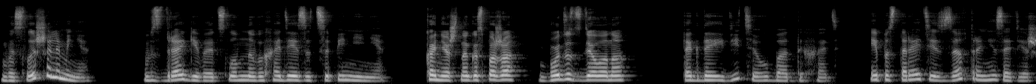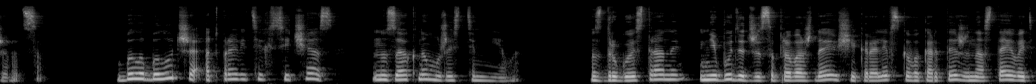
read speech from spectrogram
Вы слышали меня?» Вздрагивает, словно выходя из оцепенения. «Конечно, госпожа. Будет сделано». «Тогда идите оба отдыхать и постарайтесь завтра не задерживаться. Было бы лучше отправить их сейчас, но за окном уже стемнело. С другой стороны, не будет же сопровождающий королевского кортежа настаивать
